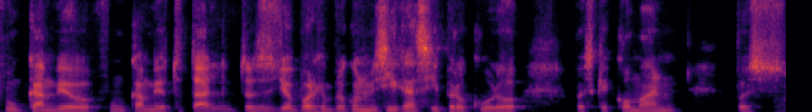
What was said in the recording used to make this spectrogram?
fue un cambio, fue un cambio total. Entonces yo, por ejemplo, con mis hijas sí procuro pues que coman pues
